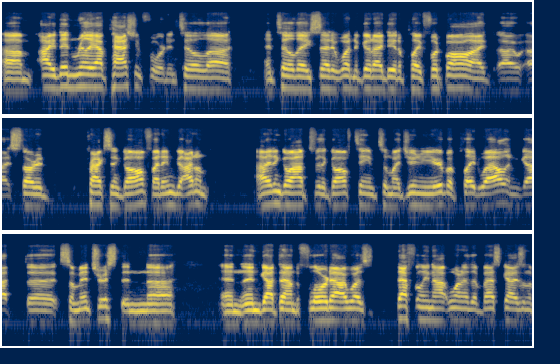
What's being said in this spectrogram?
um, I didn't really have passion for it until uh, until they said it wasn't a good idea to play football. I I, I started practicing golf. I didn't go. I don't. I didn't go out for the golf team till my junior year, but played well and got uh, some interest and uh, and then got down to Florida. I was definitely not one of the best guys on the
